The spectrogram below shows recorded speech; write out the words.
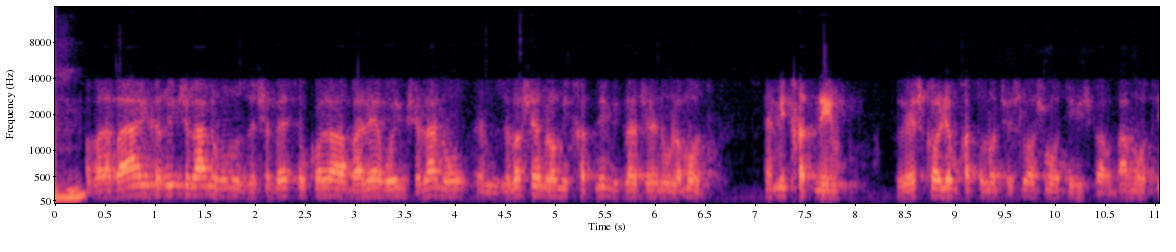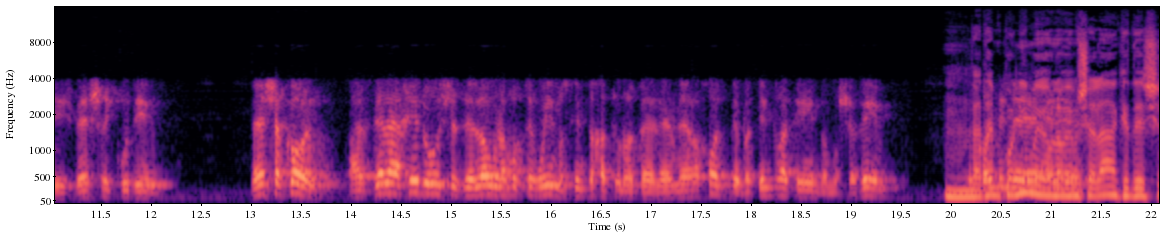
Mm-hmm. אבל הבעיה העיקרית שלנו זה שבעצם כל הבעלי אירועים שלנו, הם, זה לא שהם לא מתחתנים בגלל שאין אולמות. הם מתחתנים, ויש כל יום חתונות של 300 איש ו-400 איש, ויש ריקודים, ויש הכל. ההבדל היחיד הוא שזה לא אולמות אירועים עושים את החתונות האלה, הן נערכות בבתים פרטיים, במושבים. ואתם. פונים היום לממשלה כדי, ש...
